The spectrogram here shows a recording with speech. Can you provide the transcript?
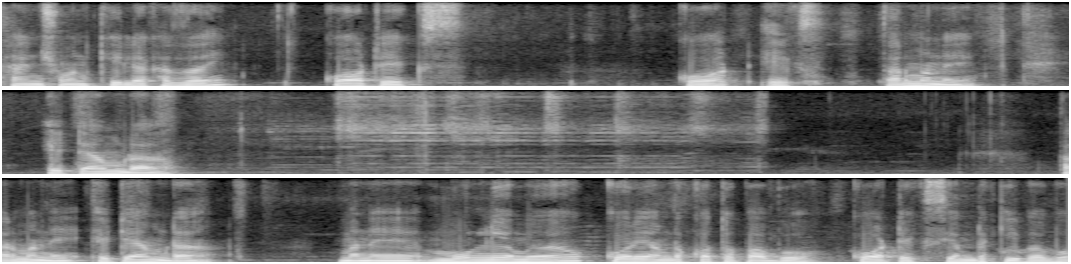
সাইন সমান কি লেখা যায়? কট এক্স কট এক্স তার মানে এটা আমরা তার মানে এটা আমরা মানে মূল নিয়মেও করে আমরা কত পাবো? কোয়াটেক্সি আমরা কী পাবো?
